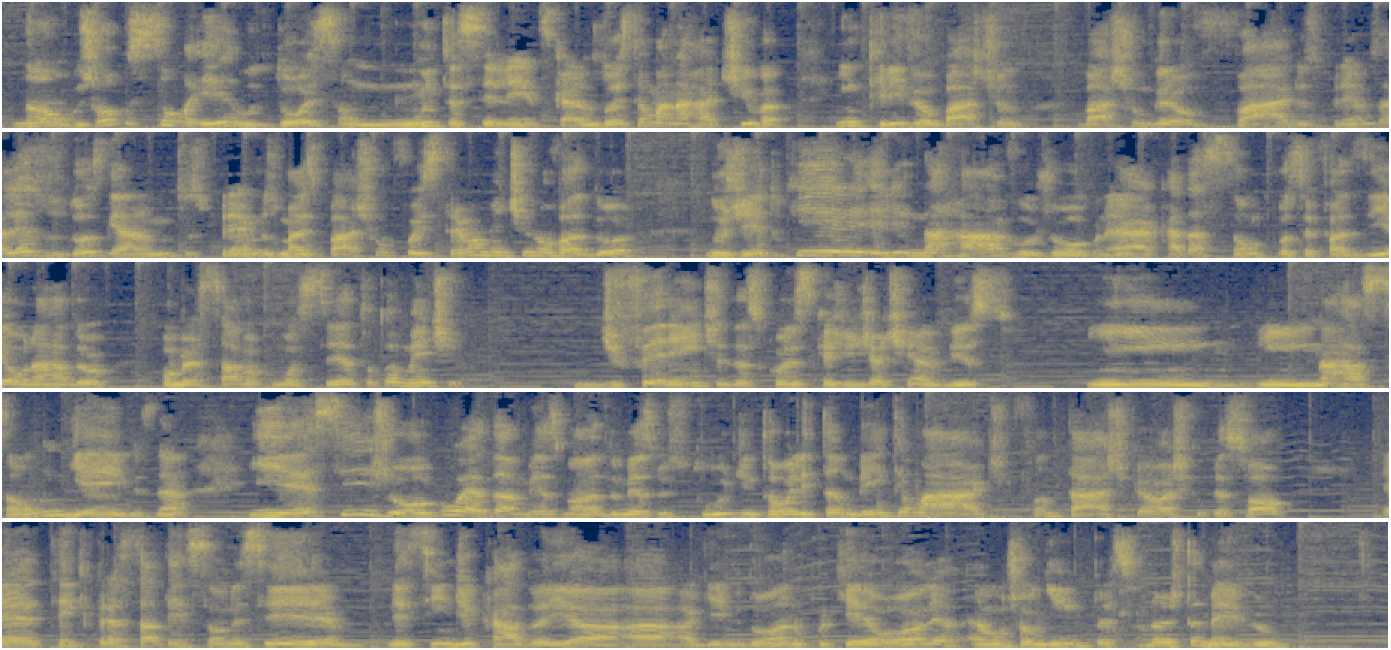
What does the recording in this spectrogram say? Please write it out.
Não, os jogos são. Os dois são muito excelentes, cara. Os dois têm uma narrativa incrível. Bastion, Bastion ganhou vários prêmios. Aliás, os dois ganharam muitos prêmios, mas Bastion foi extremamente inovador no jeito que ele, ele narrava o jogo, né? A cada ação que você fazia, o narrador conversava com você, totalmente diferente das coisas que a gente já tinha visto. Em, em, narração em games, né? E esse jogo é da mesma, do mesmo estúdio, então ele também tem uma arte fantástica. Eu acho que o pessoal é, tem que prestar atenção nesse, nesse indicado aí a, a, a, game do ano, porque olha, é um joguinho impressionante também, viu?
